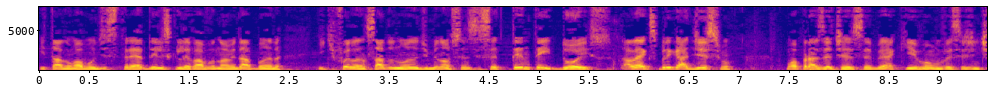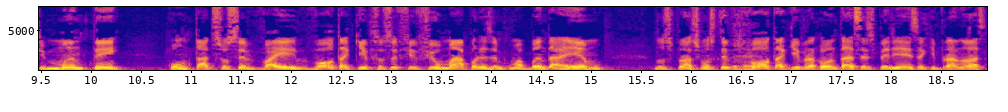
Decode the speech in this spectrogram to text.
e está no álbum de estreia deles que levava o nome da banda e que foi lançado no ano de 1972. Alex, brigadíssimo. Um prazer te receber aqui. Vamos ver se a gente mantém contato. Se você vai, volta aqui, se você filmar, por exemplo, uma banda emo nos próximos tempos, volta aqui para contar essa experiência aqui para nós.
